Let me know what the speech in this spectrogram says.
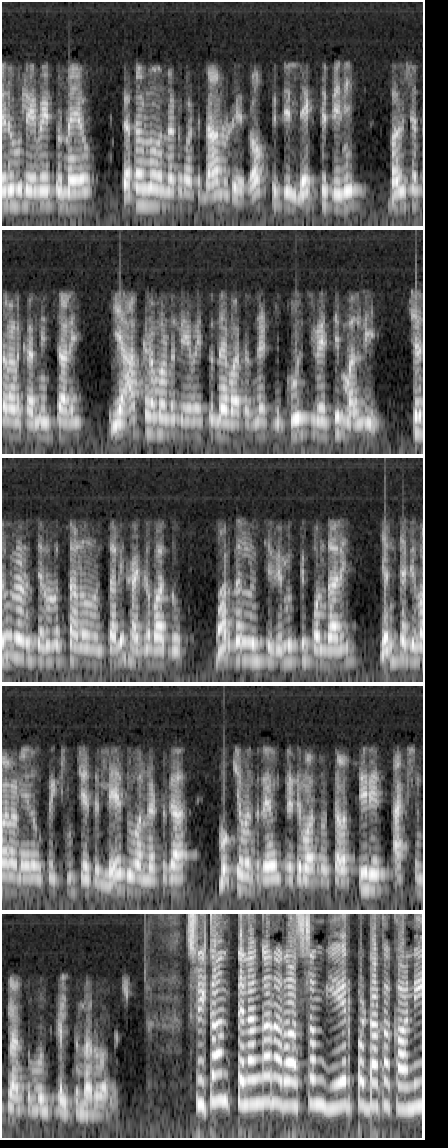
చెరువులు ఏవైతే ఉన్నాయో గతంలో ఉన్నటువంటి నానుడి రాక్ సిటీ లేక్ సిటీని భవిష్యత్ తరాలకు అందించాలి. ఈ ఆక్రమణలు ఏవైతున్నాయి ఉన్నాయో వాటన్నిటిని కూల్చివేసి మళ్ళీ చెరువులను చెరువుల స్థానం ఉంచాలి. హైదరాబాద్ను వరదల నుంచి విముక్తి పొందాలి. ఎంతటి వాళ్ళనైనా ఉపేక్షించేది లేదు అన్నట్టుగా ముఖ్యమంత్రి రేవంత్ రెడ్డి మాత్రం చాలా సీరియస్ యాక్షన్ ప్లాన్తో ముందుకెళ్తున్నారు వాళ్ళు శ్రీకాంత్ తెలంగాణ రాష్ట్రం ఏర్పడ్డాక కానీ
